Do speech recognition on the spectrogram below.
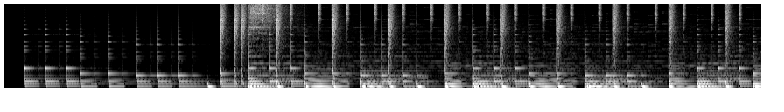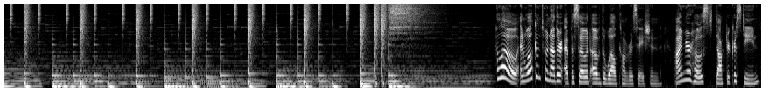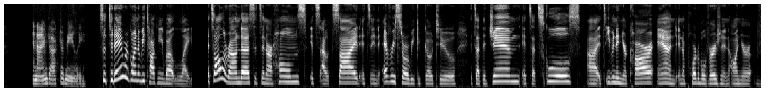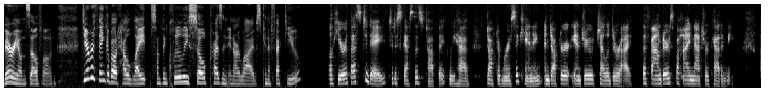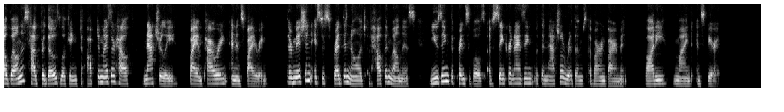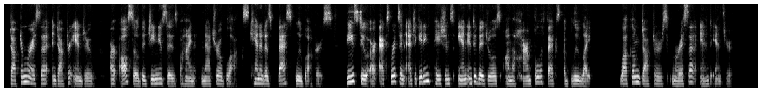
Welcome to another episode of The Well Conversation. I'm your host, Dr. Christine. And I'm Dr. Maille. So today we're going to be talking about light. It's all around us, it's in our homes, it's outside, it's in every store we could go to, it's at the gym, it's at schools, uh, it's even in your car and in a portable version on your very own cell phone. Do you ever think about how light, something clearly so present in our lives, can affect you? Well, here with us today to discuss this topic, we have Dr. Marissa Canning and Dr. Andrew Chaladurai, the founders behind Naturoacademy, a wellness hub for those looking to optimize their health naturally by empowering and inspiring. Their mission is to spread the knowledge of health and wellness using the principles of synchronizing with the natural rhythms of our environment, body, mind, and spirit. Dr. Marissa and Dr. Andrew are also the geniuses behind Naturoblocks, Canada's best blue blockers. These two are experts in educating patients and individuals on the harmful effects of blue light. Welcome, doctors Marissa and Andrew.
